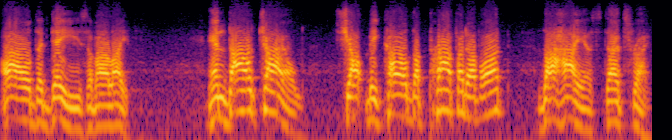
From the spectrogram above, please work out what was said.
all the days of our life. And thou, child, shalt be called the prophet of what? The highest. That's right.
